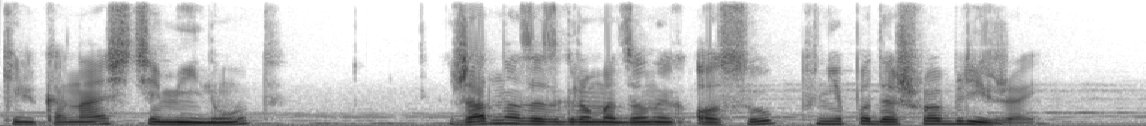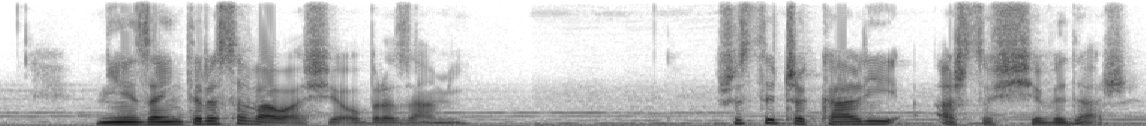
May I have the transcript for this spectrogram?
kilkanaście minut żadna ze zgromadzonych osób nie podeszła bliżej. Nie zainteresowała się obrazami. Wszyscy czekali, aż coś się wydarzy.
